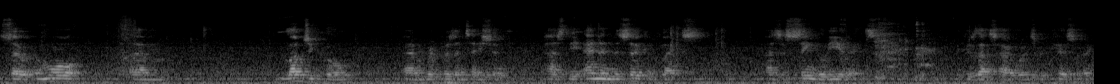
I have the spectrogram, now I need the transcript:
So a more um, logical um, representation has the n in the circumflex as a single unit, because that's how it works with cursoring,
